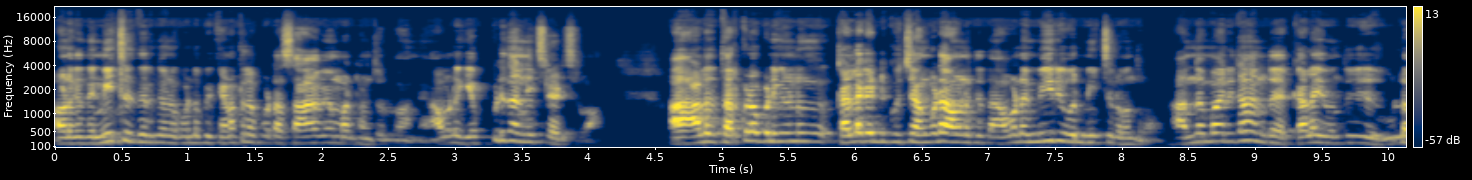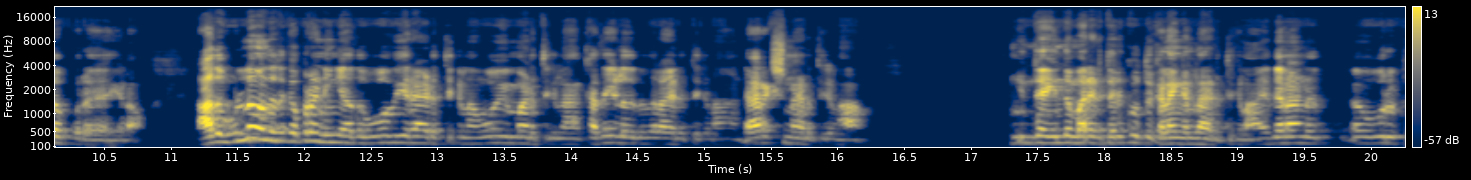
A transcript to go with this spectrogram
அவனுக்கு இந்த நீச்சல் தெரிஞ்சவனை கொண்டு போய் கிணத்துல போட்டா சாகவே மாட்டான்னு சொல்லுவாங்க. அவனுக்கு எப்படிதான் நீச்சல் அடிச்சிருவான்? அல்லது தற்கொலை பண்ணிக்கணும்னு கல்லை கட்டி குச்சாங்க கூட அவனுக்கு அவனை மீறி ஒரு நீச்சல் வந்துடும் அந்த மாதிரி தான் இந்த கலை வந்து உள்ள போற இடம். அது உள்ள வந்ததுக்கு அப்புறம் நீங்க அதை ஓவியரா எடுத்துக்கலாம் ஓவியமா எடுத்துக்கலாம் கதை எழுதுறதா எடுத்துக்கலாம் டைரக்ஷனா எடுத்துக்கலாம். இந்த இந்த மாதிரி தெருக்கூத்து கலைஞர்லாம் எடுத்துக்கலாம். இதெல்லாம் ஒரு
